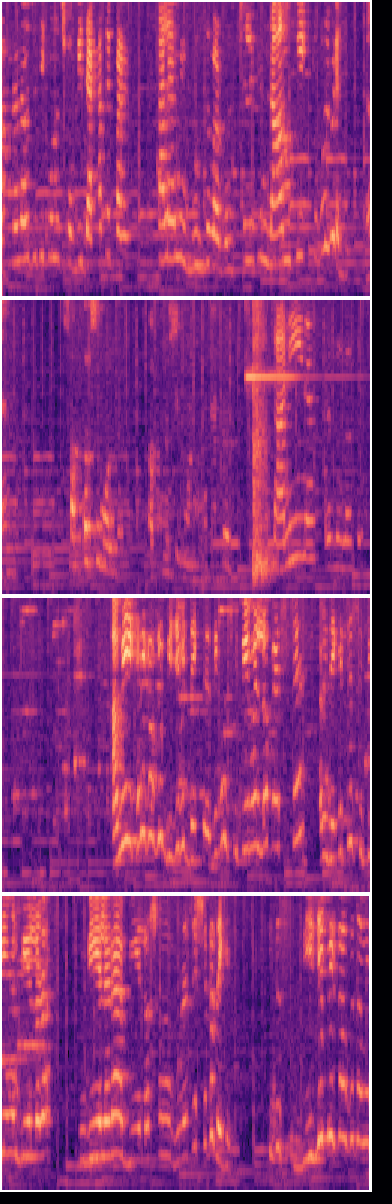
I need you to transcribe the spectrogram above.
আপনারাও যদি কোনো ছবি দেখাতে পারেন তাহলে আমি বুঝতে পারব ছেলেটির নাম কি একটু বলবেন? সপ্তর্ষি মন্ডল জানি না আমি এখানে কাউকে বিজেপি দেখতে দেখুন সিপিএম এর লোক এসছে আমি দেখেছি সিপিএম এর বিএলওরা বিএলএরা বিএলওর সঙ্গে ঘুরেছে সেটা দেখেছি। কিন্তু বিজেপির কাউকে তো আমি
